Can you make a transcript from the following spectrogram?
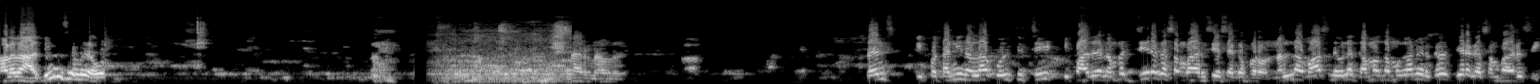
அவ்வளவுதான். அதுன்னு சொல்லுங்க. ஃப்ரெண்ட்ஸ் இப்போ தண்ணி நல்லா கொதிச்சிச்சு இப்போ அதுல நம்ம ஜீரக சம்பா அரிசியை சேர்க்க போறோம். நல்லா வாசனைவுல கம கமகான்னு இருக்கிற ஜீரக சம்பா அரிசி.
